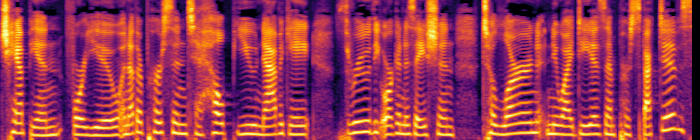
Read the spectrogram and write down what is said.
champion for you, another person to help you navigate through the organization, to learn new ideas and perspectives,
